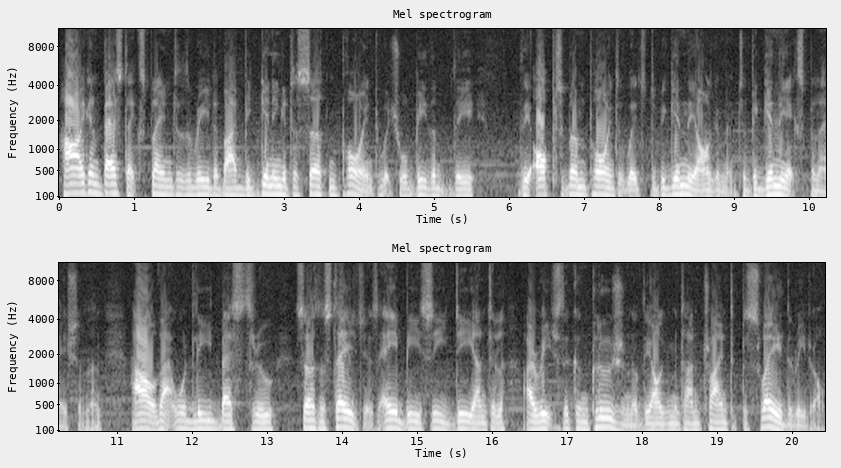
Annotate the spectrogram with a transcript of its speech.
how I can best explain to the reader by beginning at a certain point, which will be the, the, the optimum point at which to begin the argument, to begin the explanation, and how that would lead best through certain stages, A, B, C, D, until I reach the conclusion of the argument I'm trying to persuade the reader of.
